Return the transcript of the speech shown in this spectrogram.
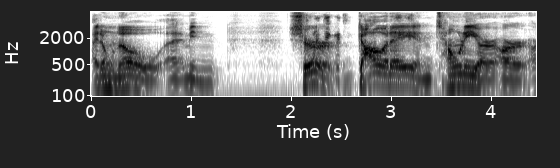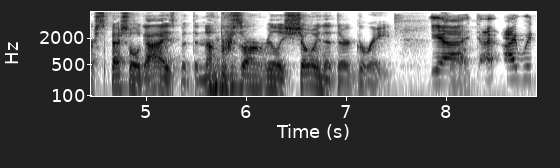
I don't know. I mean, sure, Golladay and Toney are, are are special guys, but the numbers aren't really showing that they're great. Yeah, So- I, I would.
